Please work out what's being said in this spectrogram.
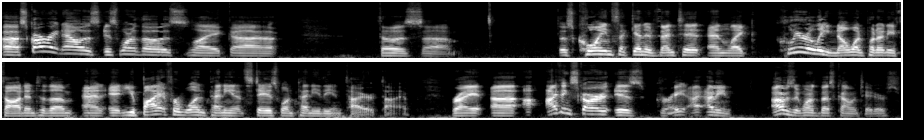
uh, Scar right now is is one of those like uh, those um, those coins that get invented and like clearly no one put any thought into them and it, you buy it for one penny and it stays one penny the entire time right? Uh, I, I think scar is great. I, I mean obviously one of the best commentators.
